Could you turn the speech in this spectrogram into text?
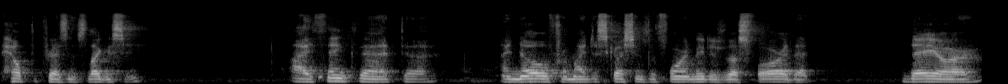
help the president's legacy. I think that uh, I know from my discussions with foreign leaders thus far that they are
